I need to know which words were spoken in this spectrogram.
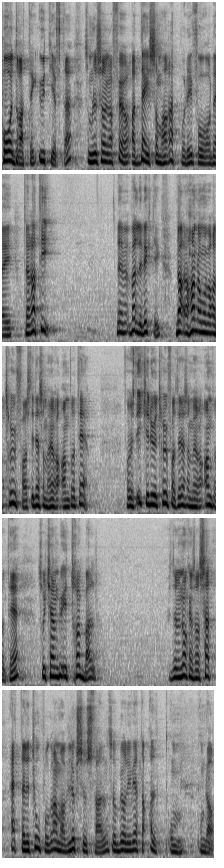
pådratt deg utgifter, så må du sørge for at de som har rett på dem, får dem til rett tid. Det er veldig viktig. Det handler om å være trufast i det som hører andre til. For Hvis ikke du er trufast i det som hører andre til, så kommer du i trøbbel. Hvis det er noen som har sett ett eller to program av Luksusfellen, så bør de vite alt om, om det.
